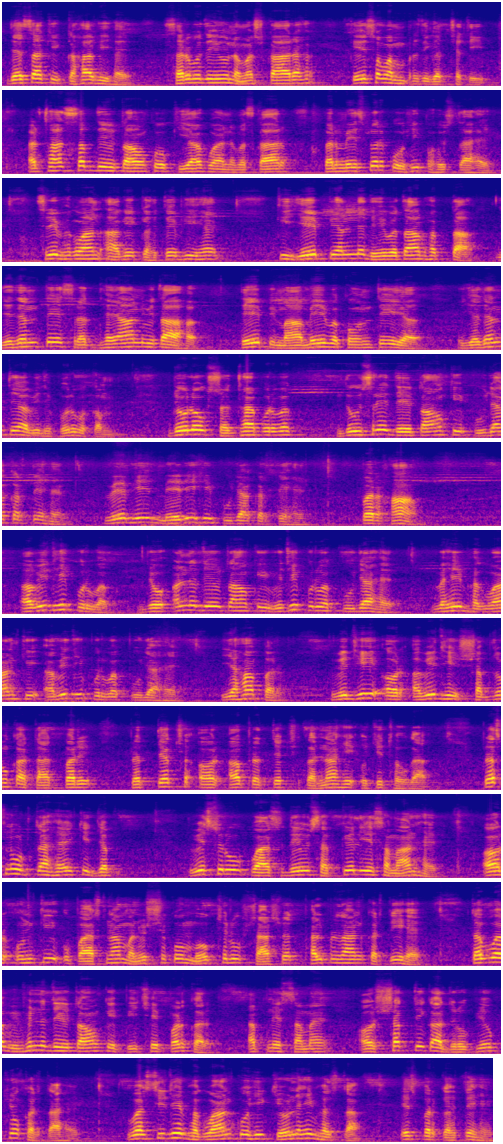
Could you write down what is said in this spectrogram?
जैसा कि कहा भी है, सर्वदेव नमस्कार केशवम प्रति प्रतिगछति अर्थात सब देवताओं को किया हुआ नमस्कार परमेश्वर को ही पहुँचता है। श्री भगवान आगे कहते भी हैं कि ये प्यन्य देवता भक्ता यजंते श्रद्धयान्विता, ते पिमामेव कौंतेय यजंत्य विधिपूर्वकम जो लोग श्रद्धापूर्वक दूसरे देवताओं की पूजा करते हैं, वे भी मेरी ही पूजा करते हैं। पर हाँ अविधि पूर्वक जो अन्य देवताओं की विधि पूर्वक पूजा है, वही भगवान की अविधि पूर्वक पूजा है। यहाँ पर विधि और अविधि शब्दों का तात्पर्य प्रत्यक्ष और अप्रत्यक्ष करना ही उचित होगा। प्रश्न उठता है कि जब विश्वरूप वासुदेव सबके लिए समान है और उनकी उपासना मनुष्य को मोक्ष रूप शाश्वत फल प्रदान करती है, तब वह विभिन्न देवताओं के पीछे पड़कर अपने समय और शक्ति का दुरुपयोग क्यों करता है? वह सीधे भगवान को ही क्यों नहीं भजता? इस पर कहते हैं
